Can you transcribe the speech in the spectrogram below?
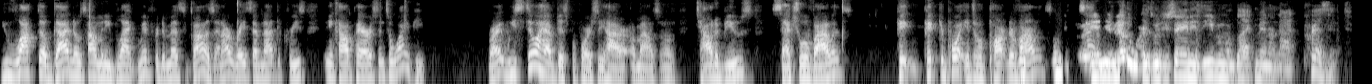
You've locked up God knows how many black men for domestic violence, and our rates have not decreased in comparison to white people right? We still have disproportionately higher amounts of child abuse, sexual violence. Pick pick your point. It's a partner violence. In, in other words, what you're saying is even when black men are not present.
